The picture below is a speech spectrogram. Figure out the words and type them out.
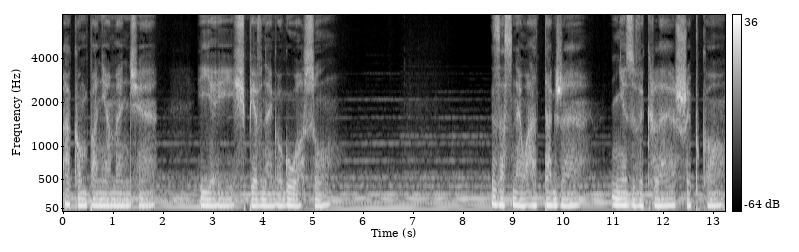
akompaniamencie jej śpiewnego głosu. Zasnęła także niezwykle szybko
